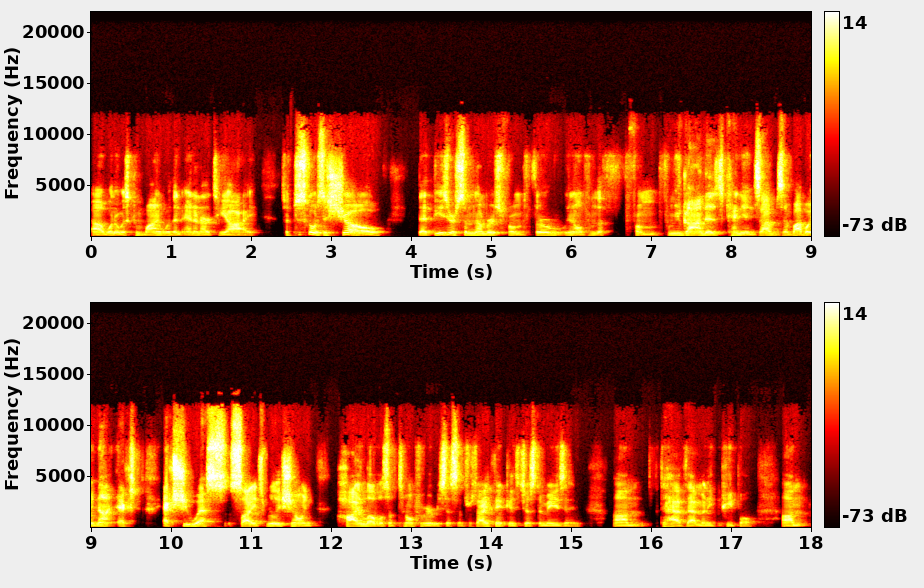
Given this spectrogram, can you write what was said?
uh, when it was combined with an NNRTI. So it just goes to show that these are some numbers from third, you know, from the from from Uganda's, Kenya, and Zimbabwe, not ex ex US sites, really showing high levels of tenofovir resistance, which I think is just amazing um, to have that many people. Um,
